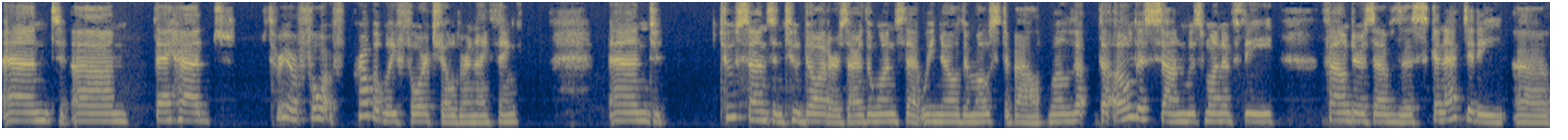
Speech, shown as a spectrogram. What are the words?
and um, they had three or four, probably four children, I think, and two sons and two daughters are the ones that we know the most about. Well, the, the oldest son was one of the founders of the Schenectady uh,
